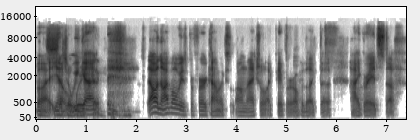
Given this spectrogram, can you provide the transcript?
But you know, we got. oh no, I've always preferred comics on the actual like paper over the, like the high grade stuff.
